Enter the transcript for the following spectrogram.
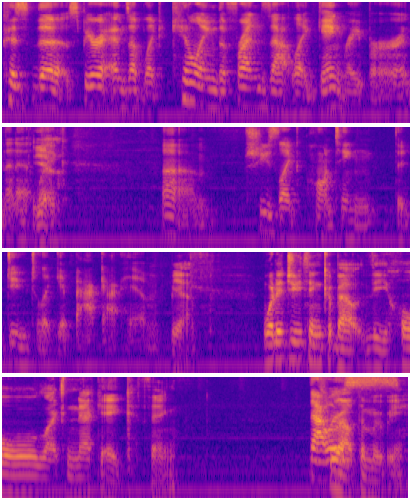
cuz the spirit ends up like killing the friends that like gang rape her and then it Yeah. like um she's like haunting the dude to like get back at him. Yeah. What did you think about the whole like neck ache thing That throughout was the movie?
